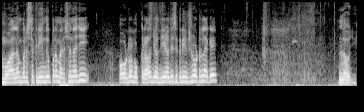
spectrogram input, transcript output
ਮੋਬਾਈਲ ਨੰਬਰ ਸਕਰੀਨ ਦੇ ਉੱਪਰ ਮੈਂਸ਼ਨ ਹੈ ਜੀ। ਆਰਡਰ ਬੁੱਕ ਕਰਾ ਲਓ, ਜਲਦੀ ਜਲਦੀ ਸਕਰੀਨਸ਼ਾਟ ਲੈ ਕੇ। ਲਓ ਜੀ।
